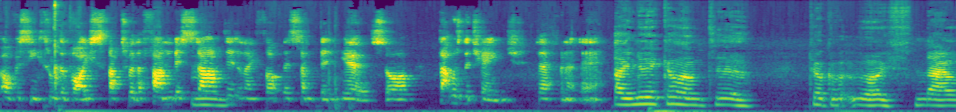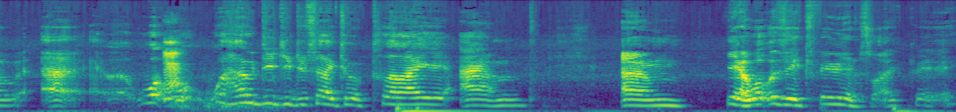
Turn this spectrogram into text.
obviously through the voice that's where the fan base started and i thought there's something here so that was the change definitely I'm going to come on to talk about voice now. Uh, what, Yeah. wh- how did you decide to apply and um, yeah, what was the experience like really?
